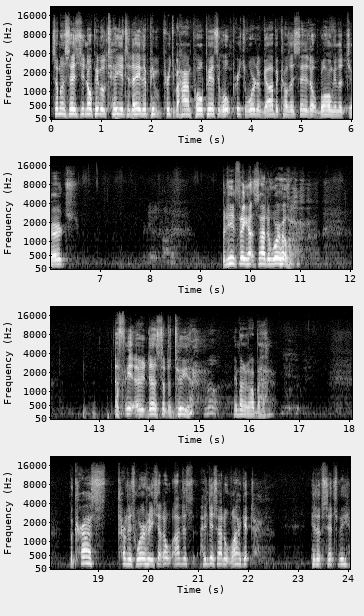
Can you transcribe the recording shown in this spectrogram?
Someone says, you know, people tell you today that people preach behind pulpits that won't preach the Word of God because they say they don't belong in the church. But anything outside the world, it does something to you. Anybody know about it? But Christ turned his word. He said, "Oh, I just, he just, I don't like it. It upsets me."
